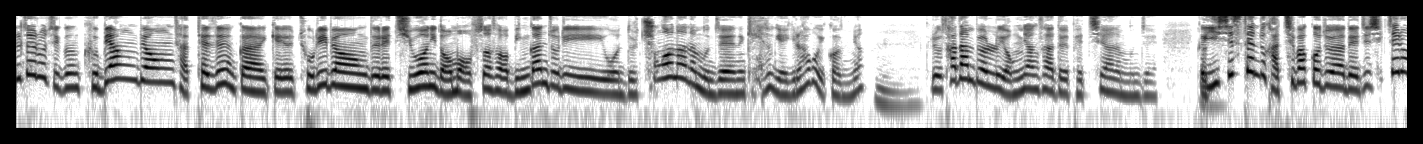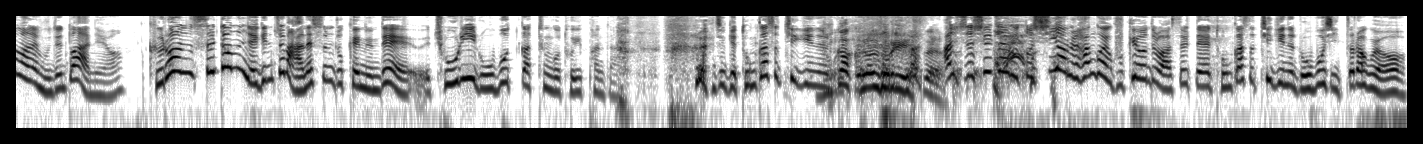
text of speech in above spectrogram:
실제로 지금 급양병 자체들 그러니까 이게 조리병들의 지원이 너무 없어서 민간 조리원들 충원하는 문제는 계속 얘기를 하고 있거든요. 그리고 사단별로 영양사들 배치하는 문제. 그러니까 이 시스템도 같이 바꿔줘야 되지 식재료만의 문제는 또 아니에요. 그런 쓸데없는 얘기는 좀 안 했으면 좋겠는데 조리 로봇 같은 거 도입한다. 그래가지고 이게 돈가스 튀기는 누가 그런 소리를 했어요? 아니 진짜 실제로 또 시연을 한 거예요. 국회의원들 왔을 때 돈가스 튀기는 로봇이 있더라고요.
